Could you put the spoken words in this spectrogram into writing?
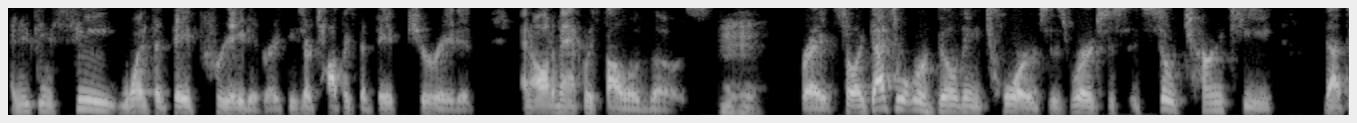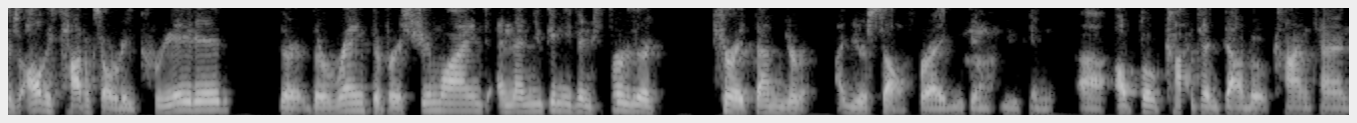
And you can see ones that they've created, right? These are topics that they've curated and automatically follow those. Mm-hmm. Right. So like that's what we're building towards is where it's just it's so turnkey that there's all these topics already created. They're they're ranked, they're very streamlined, and then you can even further curate them your, yourself, right? You can you can uh, upvote content, downvote content.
